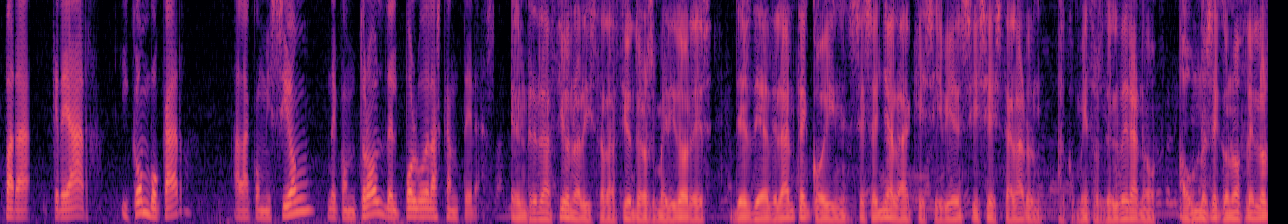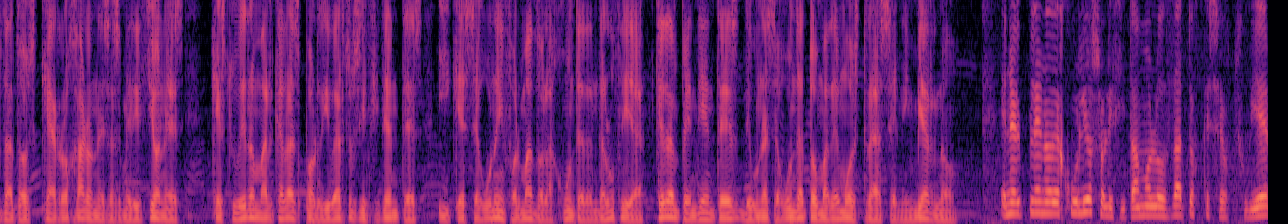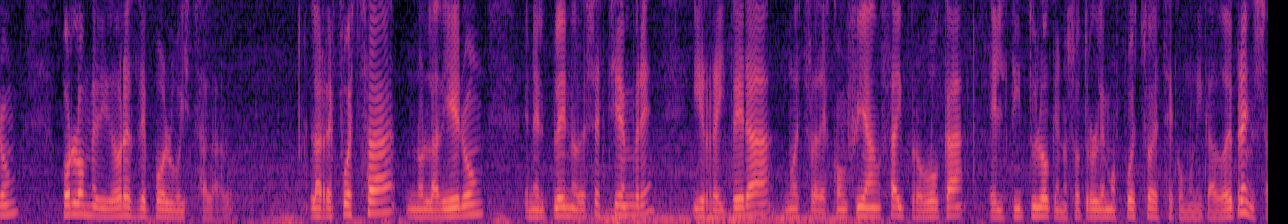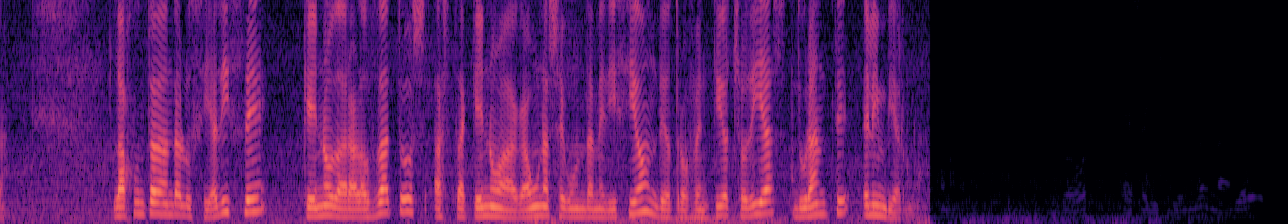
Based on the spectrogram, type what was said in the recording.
para crear y convocar a la Comisión de Control del Polvo de las Canteras. En relación a la instalación de los medidores, desde adelante COIN se señala que si bien sí se instalaron a comienzos del verano, aún no se conocen los datos que arrojaron esas mediciones, que estuvieron marcadas por diversos incidentes y que, según ha informado la Junta de Andalucía, quedan pendientes de una segunda toma de muestras en invierno. En el pleno de julio solicitamos los datos que se obtuvieron por los medidores de polvo instalados. La respuesta nos la dieron en el pleno de septiembre y reitera nuestra desconfianza y provoca el título que nosotros le hemos puesto a este comunicado de prensa. La Junta de Andalucía dice que no dará los datos hasta que no haga una segunda medición de otros 28 días durante el invierno.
